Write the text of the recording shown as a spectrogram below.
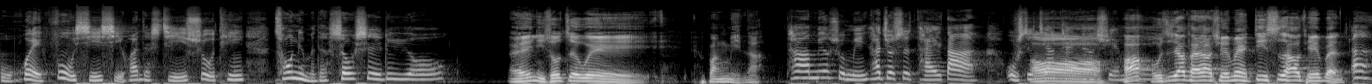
我会复习喜欢的集数听，冲你们的收视率哦。哎，你说这位方明啊？他没有署名，他就是台大五十加台大学妹。哦、好，五十加台大学妹第四号铁粉。嗯。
